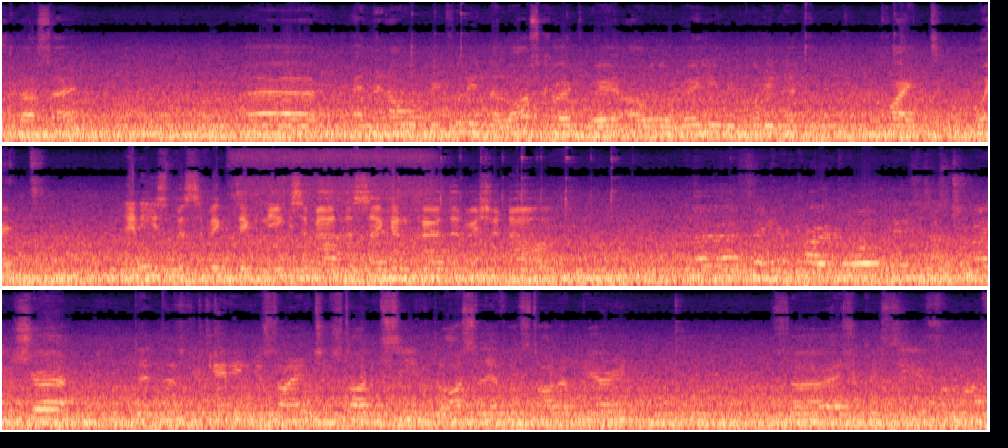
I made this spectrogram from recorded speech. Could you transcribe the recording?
should I say. Uh, and then I will be putting the last coat where I will really be putting it quite wet. any specific techniques about the second coat that we should know? The second coat all is just to make sure that as you're getting, you're starting to start seeing gloss levels start appearing. So as you can see from my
